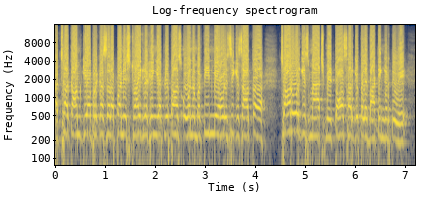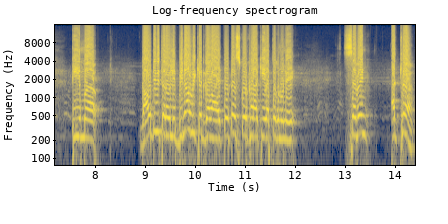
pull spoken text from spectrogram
अच्छा काम किया प्रकाश सरप्पा ने स्ट्राइक रखेंगे अपने पास। ओवर नंबर तीन में और इसी के साथ चार ओवर की इस मैच में। टॉस हार के पहले बैटिंग करते हुए टीम गांवदेवी तरवली बिना विकेट गवाए टोटल स्कोर खड़ा किया। अब तक उन्होंने सेवन अठारह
